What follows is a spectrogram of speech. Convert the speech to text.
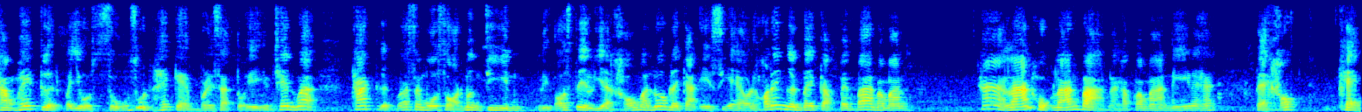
ทำให้เกิดประโยชน์สูงสุดให้แก่บริษัทตัวเอง อย่างเช่นว่า ถ้าเกิดว่าสโมสรเมืองจีน หรือออสเตรเลียเขามาร่วมรายการ ACL แล้วเขาได้เงินไปกลับไปบ้านประมาณ 5 ล้าน 6 ล้านบาทนะครับ ประมาณนี้นะฮะ แต่เขาแข่ง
